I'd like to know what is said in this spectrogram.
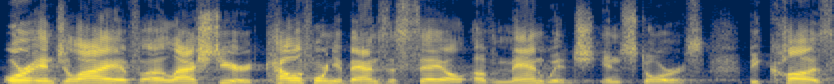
Or in July of uh, last year, California bans the sale of manwich in stores because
